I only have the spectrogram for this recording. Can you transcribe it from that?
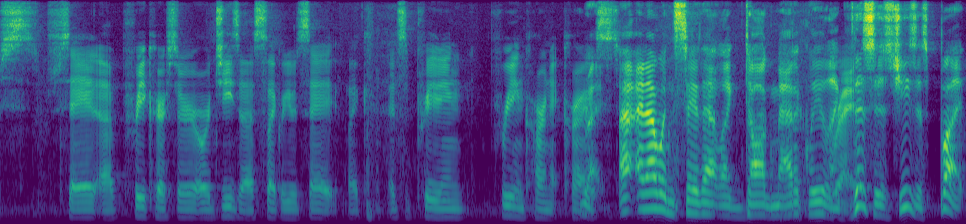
say, a precursor or Jesus, like we would say, like it's a pre pre-incarnate Right. Christ. I, and I wouldn't say that like dogmatically, like Right. this is Jesus, but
